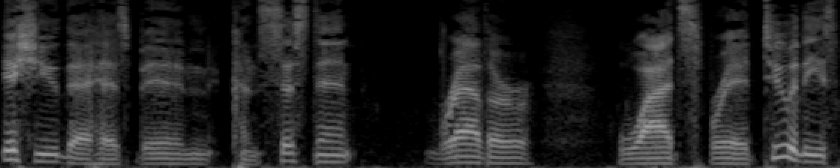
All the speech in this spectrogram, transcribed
issue that has been consistent, rather widespread. Two of these.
